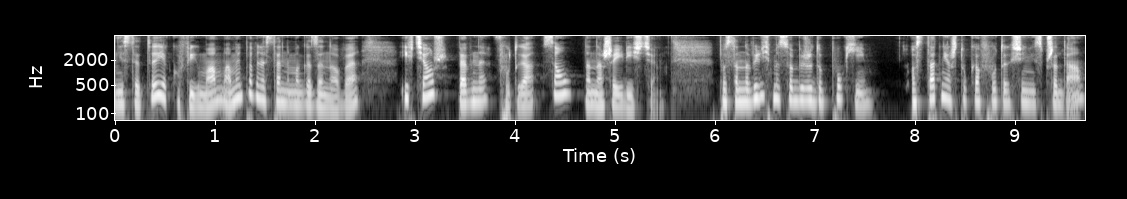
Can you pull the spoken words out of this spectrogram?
Niestety, jako firma mamy pewne stany magazynowe i wciąż pewne futra są na naszej liście. Postanowiliśmy sobie, że dopóki ostatnia sztuka futer się nie sprzeda,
